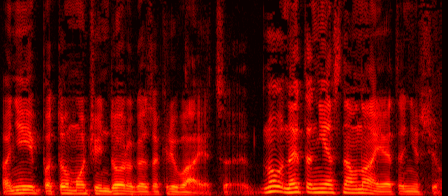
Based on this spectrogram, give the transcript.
они потом очень дорого закрываются. Ну, это не основное, это не все.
